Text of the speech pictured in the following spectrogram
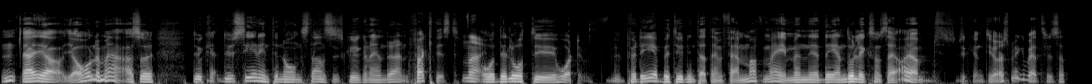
Mm, nej, jag, jag håller med. Alltså, du, kan, du ser inte någonstans du skulle kunna ändra den, faktiskt. Nej. Och det låter ju hårt. För det betyder inte att det är en femma för mig, men det är ändå liksom såhär, ja, ja, du kan inte göra så mycket bättre. Så att,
